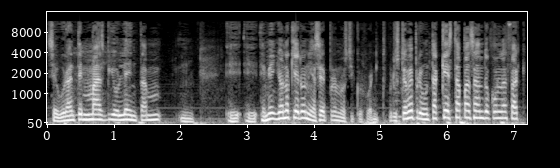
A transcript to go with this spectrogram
seguramente más violenta. mm, eh, eh, yo no quiero ni hacer pronósticos, Juanito, pero usted me pregunta qué está pasando con las FARC.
